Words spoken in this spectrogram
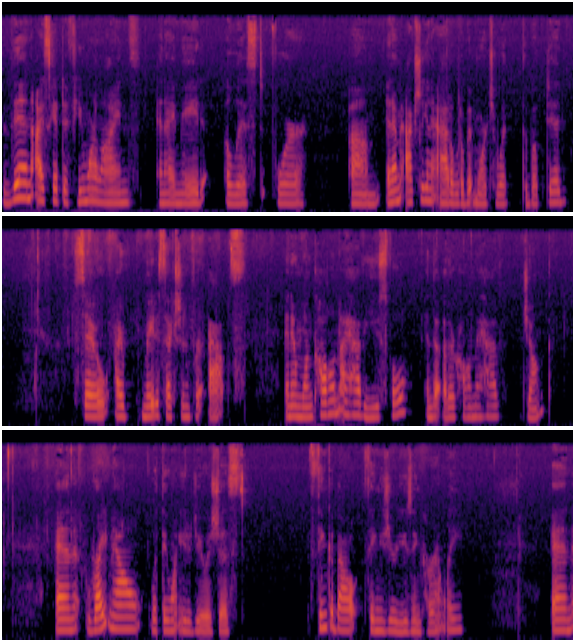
Then I skipped a few more lines and I made a list for, um, and I'm actually going to add a little bit more to what the book did. So I made a section for apps and in one column, I have useful, and the other column, I have junk. And right now, what they want you to do is just think about things you're using currently and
